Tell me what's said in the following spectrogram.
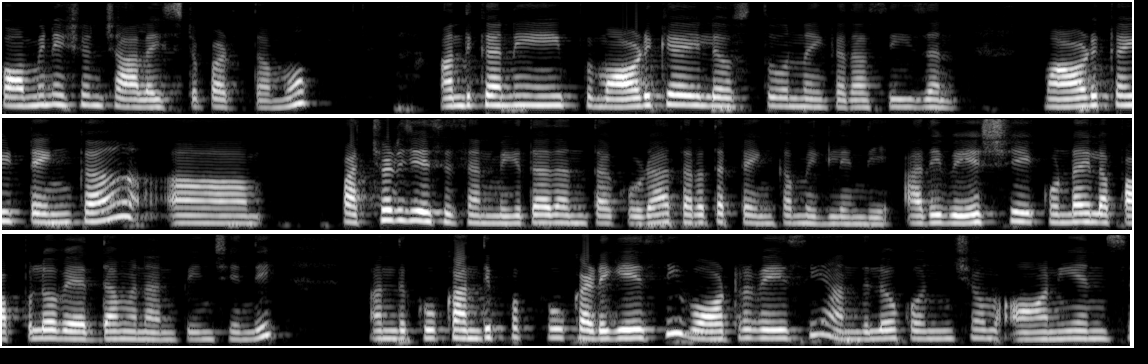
కాంబినేషన్ చాలా ఇష్టపడతాము. అందుకని ఇప్పుడు మామిడికాయలు వస్తూ ఉన్నాయి కదా సీజన్. మామిడికాయ టెంక పచ్చడి చేసేసాను మిగతాదంతా కూడా. తర్వాత టెంక మిగిలింది. అది వేస్ట్ చేయకుండా ఇలా పప్పులో వేద్దామని అనిపించింది. అందుకు కందిపప్పు కడిగేసి, వాటర్ వేసి, అందులో కొంచెం ఆనియన్స్,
